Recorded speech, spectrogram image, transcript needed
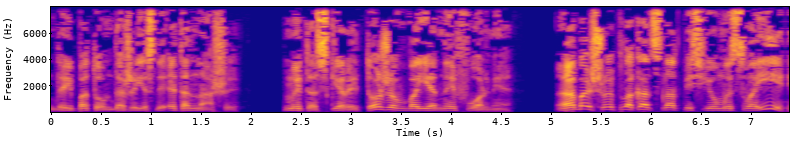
Да и потом, даже если это наши. Мы-то с Керой тоже в военной форме. А большой плакат с надписью «Мы свои»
